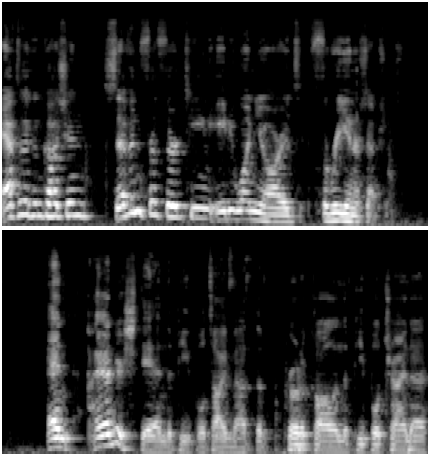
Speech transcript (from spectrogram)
After the concussion, 7 for 13, 81 yards, 3 interceptions. And I understand the people talking about the protocol and the people trying to,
